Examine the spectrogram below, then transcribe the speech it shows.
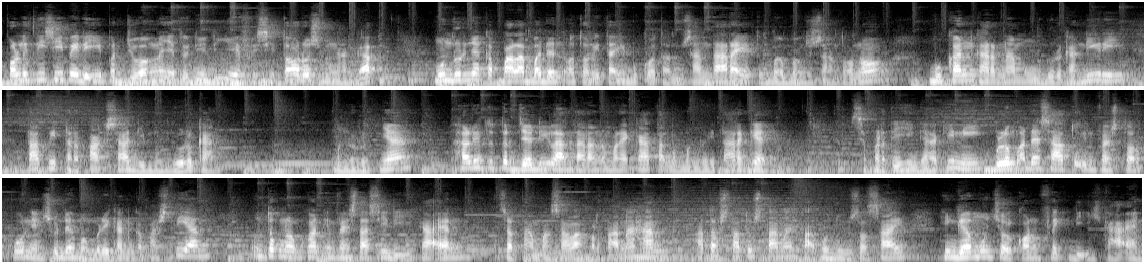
politisi PDI Perjuangan yaitu Deddy Yefri Sitorus menganggap mundurnya Kepala Badan Otorita Ibu Kota Nusantara yaitu Bambang Susantono bukan karena mengundurkan diri, tapi terpaksa dimundurkan. Menurutnya, hal itu terjadi lantaran mereka tak memenuhi target. Seperti hingga kini, belum ada satu investor pun yang sudah memberikan kepastian untuk melakukan investasi di IKN, serta masalah pertanahan atau status tanah tak kunjung selesai hingga muncul konflik di IKN.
